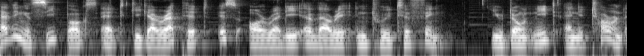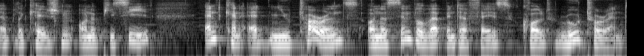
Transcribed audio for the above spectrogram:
Having a seed box at GigaRapid is already a very intuitive thing. You don't need any torrent application on a PC and can add new torrents on a simple web interface called RuTorrent.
